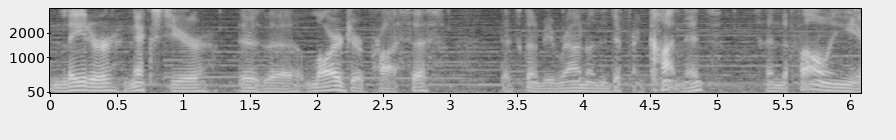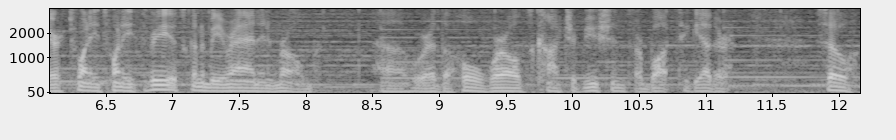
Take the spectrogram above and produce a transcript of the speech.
Later, next year, there's a larger process that's going to be run on the different continents and the following year, 2023, it's going to be ran in Rome, uh, where the whole world's contributions are brought together. So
